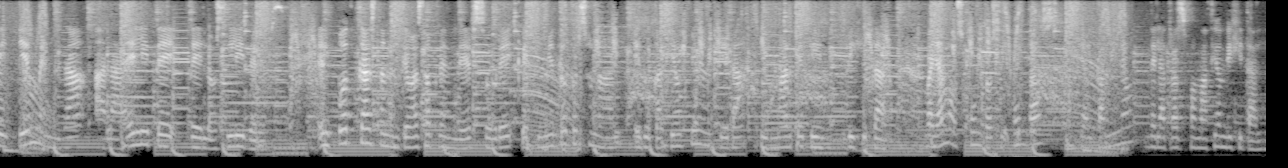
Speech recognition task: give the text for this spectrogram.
y bienvenida a la élite de los líderes, el podcast en el que vas a aprender sobre crecimiento personal, educación financiera y marketing digital. Vayamos juntos y juntas hacia el camino de la transformación digital.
